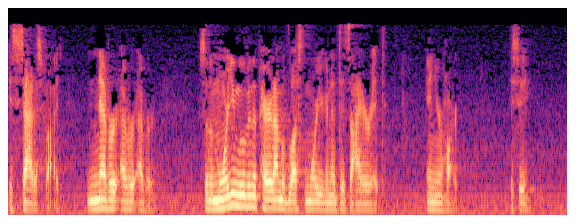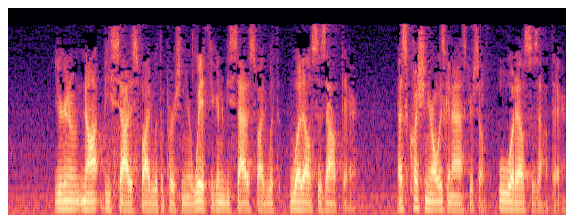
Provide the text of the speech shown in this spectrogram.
is satisfied. Never, ever, ever. So the more you move in the paradigm of lust, the more you're going to desire it in your heart. You see? You're going to not be satisfied with the person you're with. You're going to be satisfied with what else is out there. That's a question you're always going to ask yourself. Well, what else is out there?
